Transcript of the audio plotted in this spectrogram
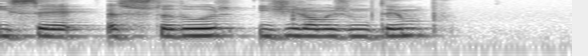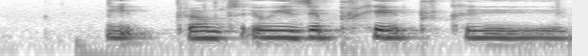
isso é assustador e gira ao mesmo tempo. E pronto, eu ia dizer porquê, porque.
